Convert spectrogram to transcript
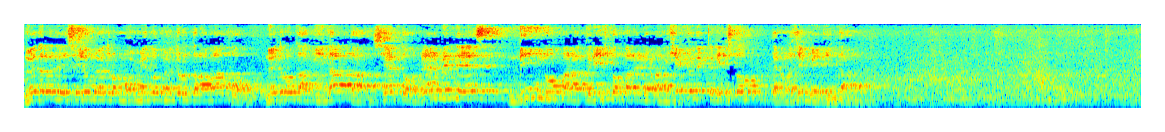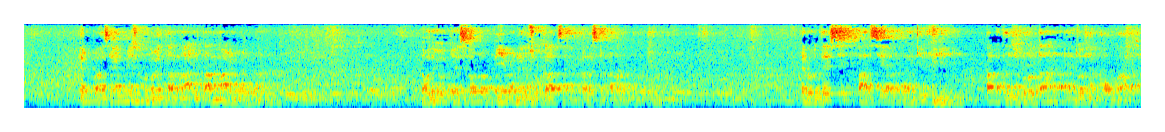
Nuestra decisión, nuestro movimiento, nuestro trabajo, nuestro caminata, ¿cierto? Realmente es digno para Cristo, para el Evangelio de Cristo, tenemos que meditar. El paseo mismo no está mal, tan mal, ¿verdad? No digo que solo vivan en su casa encarcelado. Pero usted sí pasea con qué fin? Para disfrutar, entonces no vaya.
